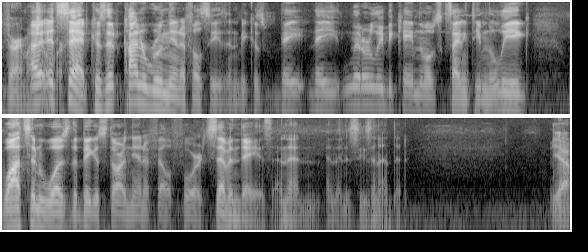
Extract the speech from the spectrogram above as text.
very much Uh, over. it's sad because it kind of ruined the NFL season because they they literally became the most exciting team in the league. Watson was the biggest star in the NFL for seven days, and then and then his season ended. Yeah.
